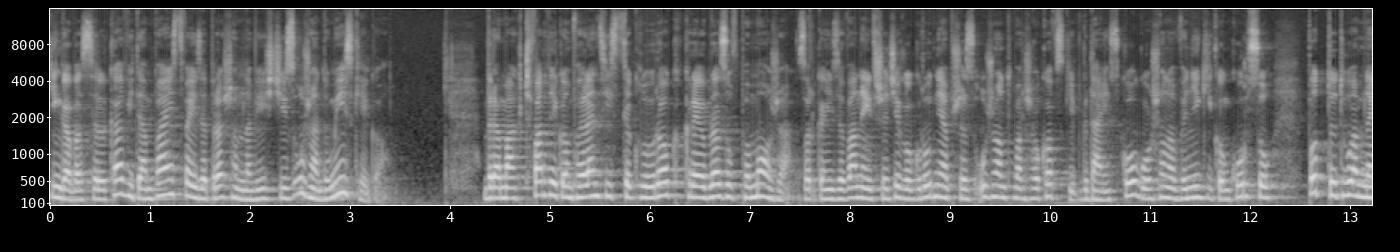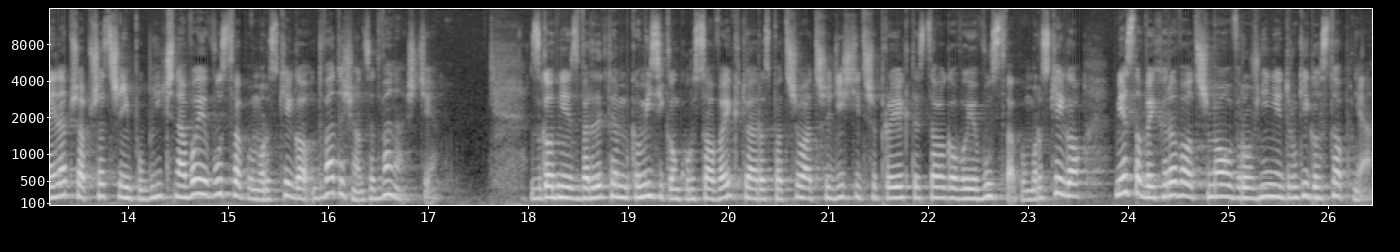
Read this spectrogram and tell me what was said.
Kinga Wasylka, witam Państwa i zapraszam na wieści z Urzędu Miejskiego. W ramach czwartej konferencji z cyklu Rok Krajobrazów Pomorza, zorganizowanej 3 grudnia przez Urząd Marszałkowski w Gdańsku, ogłoszono wyniki konkursu pod tytułem Najlepsza przestrzeń publiczna województwa pomorskiego 2012. Zgodnie z werdyktem komisji konkursowej, która rozpatrzyła 33 projekty z całego województwa pomorskiego, miasto Wejherowo otrzymało wyróżnienie drugiego stopnia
